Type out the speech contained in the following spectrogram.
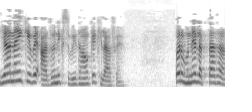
यह नहीं कि वे आधुनिक सुविधाओं के खिलाफ हैं, पर उन्हें लगता था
